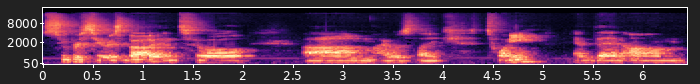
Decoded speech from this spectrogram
super serious about it until um, I was like 20, and then um,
